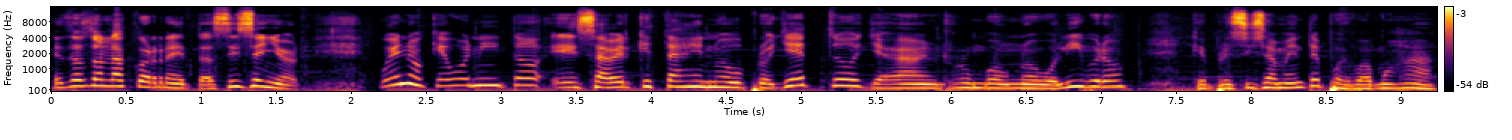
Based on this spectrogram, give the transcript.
Esas son las cornetas, sí señor. Bueno, qué bonito es saber que estás en nuevo proyecto, ya en rumbo a un nuevo libro, que precisamente pues vamos a,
